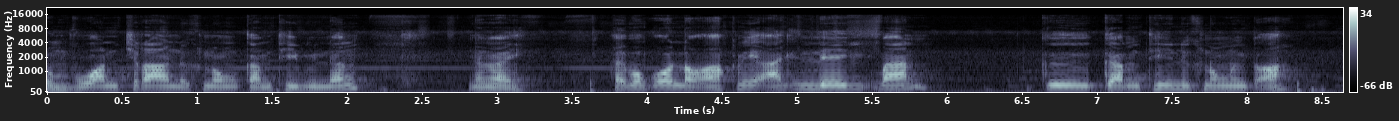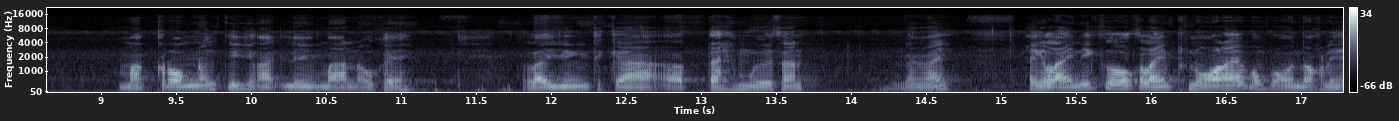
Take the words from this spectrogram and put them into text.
រង្វាន់ច្រើននៅក្នុងកម្មវិធីមួយហ្នឹងហ្នឹងហើយហើយបងប្អូនទាំងអស់គ្នាអាចលេងបាន គឺកម្មវិធីនៅក្នុងនឹងទាំងអស់មួយក្រុមហ្នឹងគឺយើងអាចលេងបានអូខេឥឡូវយើងធ្វើការតេស្តមើលសិនហ្នឹងហើយហើយកន្លែងនេះក៏កន្លែងភ្នាល់ដែរបងប្អូនទាំងគ្នា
